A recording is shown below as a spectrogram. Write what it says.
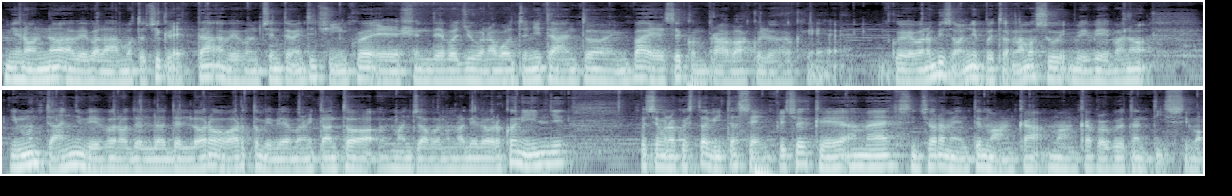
Mio nonno aveva la motocicletta, aveva un 125 e scendeva giù una volta ogni tanto in paese, comprava quello che, di cui avevano bisogno e poi tornava su e vivevano in montagna, vivevano del, del loro orto, vivevano intanto mangiavano uno dei loro conigli facevano questa vita semplice che a me sinceramente manca, manca proprio tantissimo.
